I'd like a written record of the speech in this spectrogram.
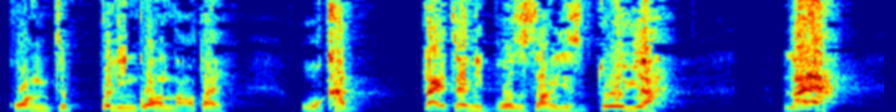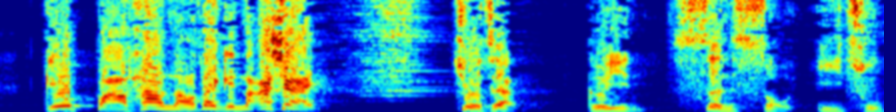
光你这不灵光脑袋，我看戴在你脖子上也是多余啊！来啊，给我把他脑袋给拿下来！就这样，葛英身首异处。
